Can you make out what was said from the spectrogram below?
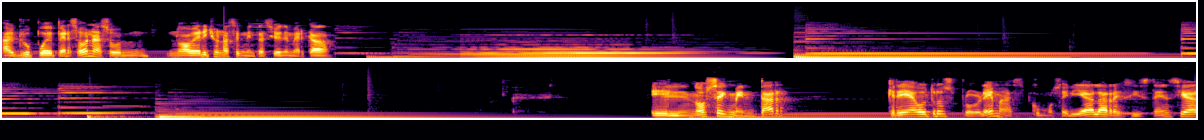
al grupo de personas o no haber hecho una segmentación de mercado. No segmentar crea otros problemas, como sería la resistencia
